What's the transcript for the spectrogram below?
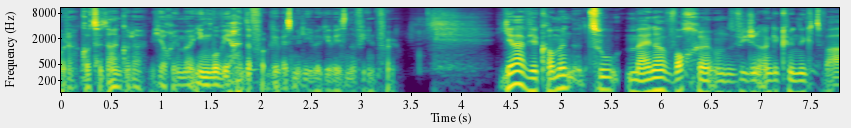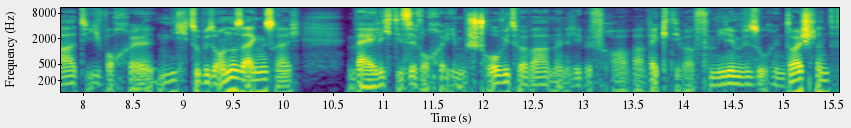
Oder Gott sei Dank oder wie auch immer. Irgendwo während der Folge wäre es mir lieber gewesen, auf jeden Fall. Ja, wir kommen zu meiner Woche und wie schon angekündigt war die Woche nicht so besonders ereignisreich, weil ich diese Woche eben Strohwitwer war. Meine liebe Frau war weg, die war auf Familienbesuch in Deutschland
